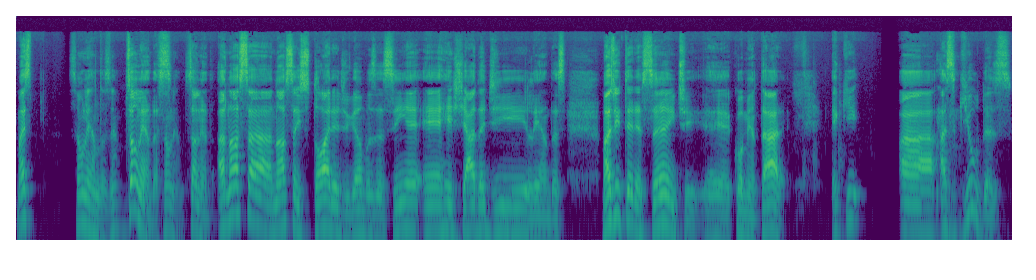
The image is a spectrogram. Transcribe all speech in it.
Mas são lendas, né? São lendas. São lendas. São lendas. A nossa, a nossa história, digamos assim, é, é recheada de lendas. Mas o interessante é, comentar é que a, as guildas,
